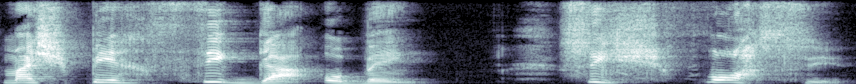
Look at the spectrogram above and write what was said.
mas persiga o bem. Se esforce,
